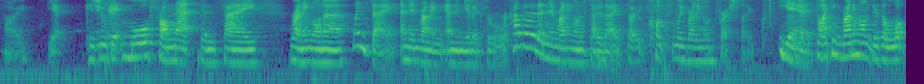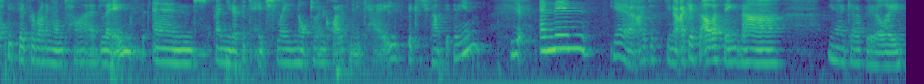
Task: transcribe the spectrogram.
So yeah, because you'll get more from that than say running on a Wednesday and then running and then your legs are all recovered and then running on a Saturday. So Constantly running on fresh legs. yeah, so I think running on there's a lot to be said for running on tired legs and and you know potentially not doing quite as many Ks because you can't fit them in. Yeah. And then yeah, I just you know I guess other things are you know get up early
